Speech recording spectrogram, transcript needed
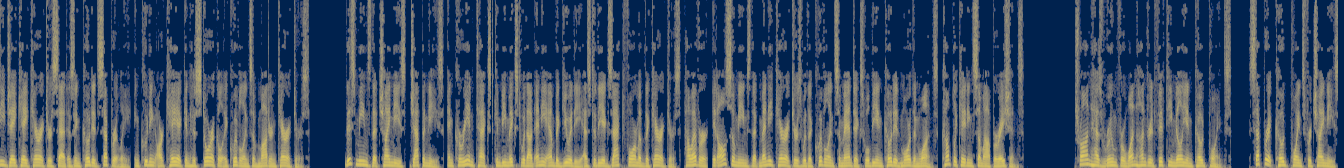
CJK character set is encoded separately, including archaic and historical equivalents of modern characters. This means that Chinese, Japanese, and Korean text can be mixed without any ambiguity as to the exact form of the characters, however, it also means that many characters with equivalent semantics will be encoded more than once, complicating some operations. Tron has room for 150 million code points. Separate code points for Chinese,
